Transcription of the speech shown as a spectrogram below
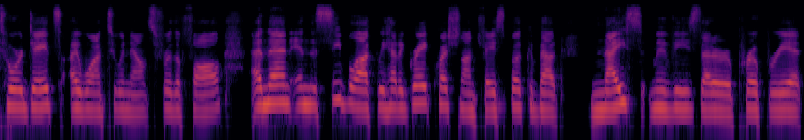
tour dates I want to announce for the fall. And then in the C block, we had a great question on Facebook about nice movies that are appropriate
